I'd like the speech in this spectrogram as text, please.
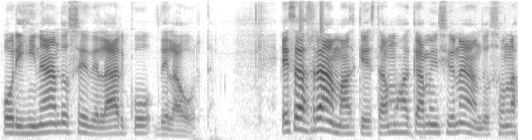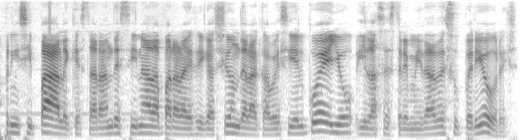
originándose del arco de la aorta. Esas ramas que estamos acá mencionando son las principales que estarán destinadas para la irrigación de la cabeza y el cuello y las extremidades superiores.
